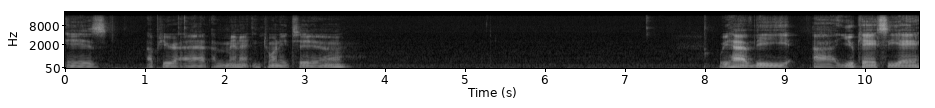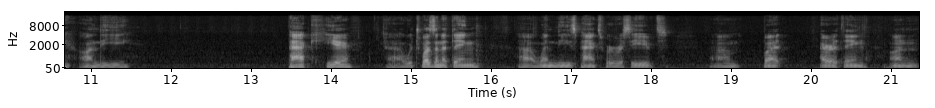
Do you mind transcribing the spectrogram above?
is up here at a minute and 22. We have the uh, UKCA on the pack here, uh, which wasn't a thing uh, when these packs were received, um, but are a thing on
